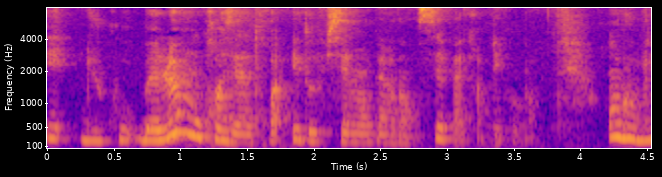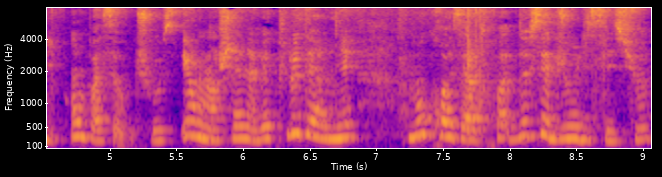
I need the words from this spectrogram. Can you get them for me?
Et du coup, bah, le mot croisé à 3 est officiellement perdant. C'est pas grave les copains. On l'oublie, on passe à autre chose. Et on enchaîne avec le dernier mot croisé à 3 de cette jolie session.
